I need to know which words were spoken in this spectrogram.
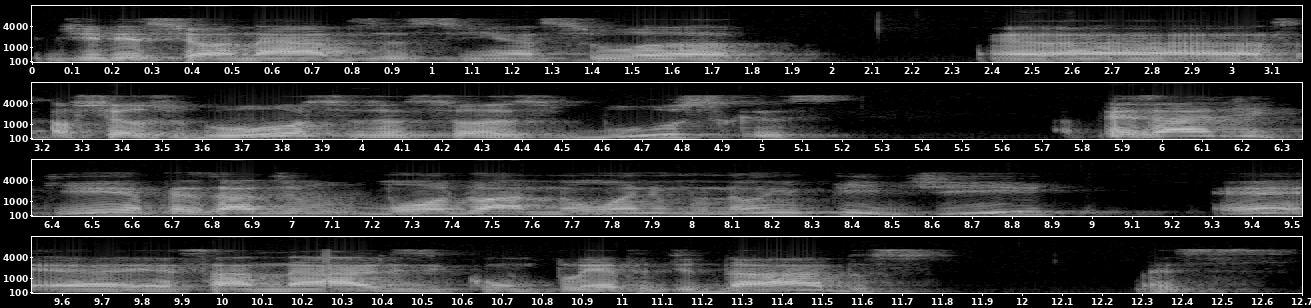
direcionados assim à sua, aos seus gostos, às suas buscas, apesar de que, apesar do modo anônimo não impedir é, essa análise completa de dados, mas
